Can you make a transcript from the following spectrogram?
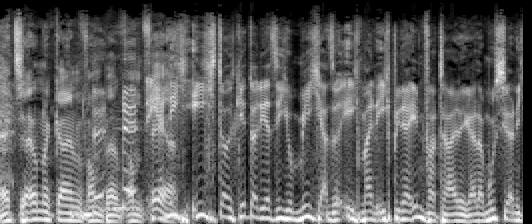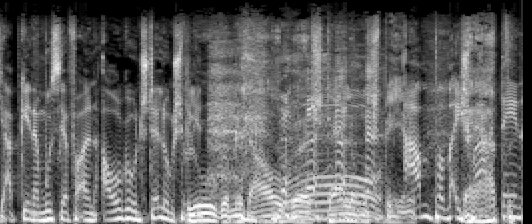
Erzähl mir keinen vom, vom nö, Ja, Pferd. nicht ich, es geht doch jetzt nicht um mich. Also ich meine, ich bin ja Innenverteidiger, da muss ja nicht abgehen, da muss ja vor allem Auge und Stellung spielen. Kluge mit Auge, Stellungsspiel. Ampelmann, ich Er mach hat, den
